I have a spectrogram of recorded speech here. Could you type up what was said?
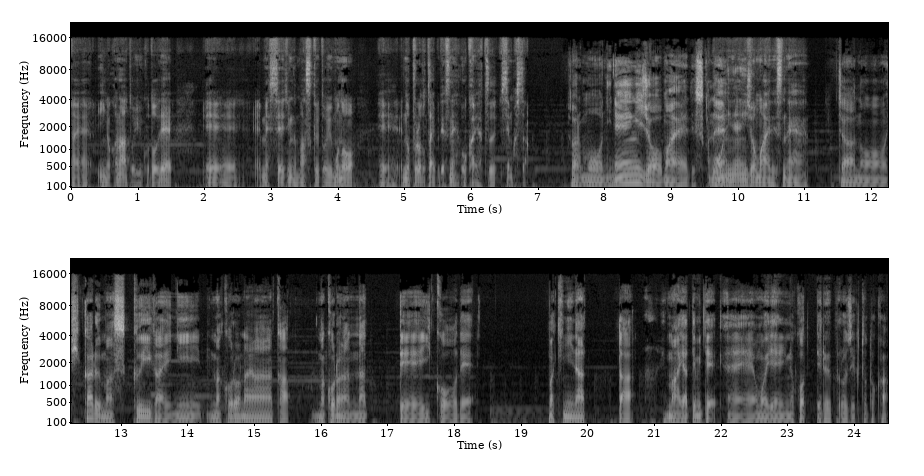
えーいいのかなということで、えーメッセージングマスクというものを、えーのプロトタイプですね、を開発してました。う。だからもう2年以上前ですかもうね。2年以上前ですね。じゃあ、あの、光るマスク以外に、まあコロナ禍、まあコロナになって以降で、まあ気になった、まあやってみて、えー思い出に残ってるプロジェクトとか、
